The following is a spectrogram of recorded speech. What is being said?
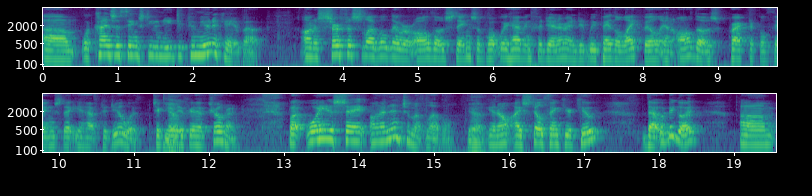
um, what kinds of things do you need to communicate about? On a surface level, there are all those things of what we're having for dinner and did we pay the light bill and all those practical things that you have to deal with, particularly Yeah. if you have children. But what do you say on an intimate level? Yeah. You know, I still think you're cute. That would be good. Um,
